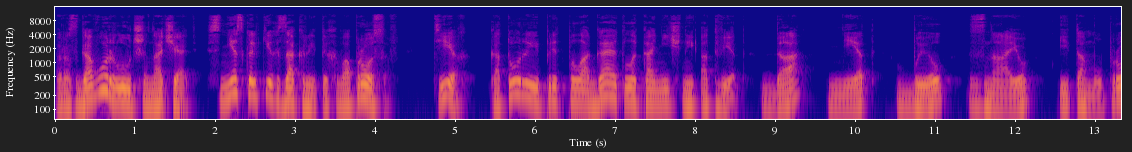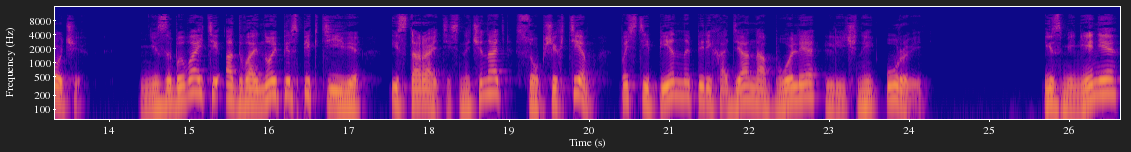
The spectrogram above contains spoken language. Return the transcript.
Разговор лучше начать с нескольких закрытых вопросов, тех, которые предполагают лаконичный ответ «да», «нет», «был», «знаю» и тому прочее. Не забывайте о двойной перспективе и старайтесь начинать с общих тем, постепенно переходя на более личный уровень. Изменение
